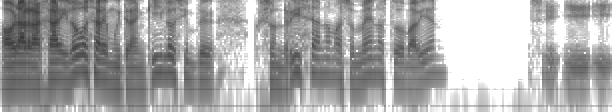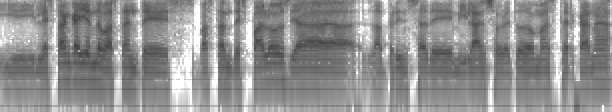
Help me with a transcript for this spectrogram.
ahora a rajar y luego sale muy tranquilo, siempre sonrisa, ¿no? Más o menos, todo va bien. Sí, y, le están cayendo bastantes, bastantes palos. Ya la prensa de Milán, sobre todo más cercana,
